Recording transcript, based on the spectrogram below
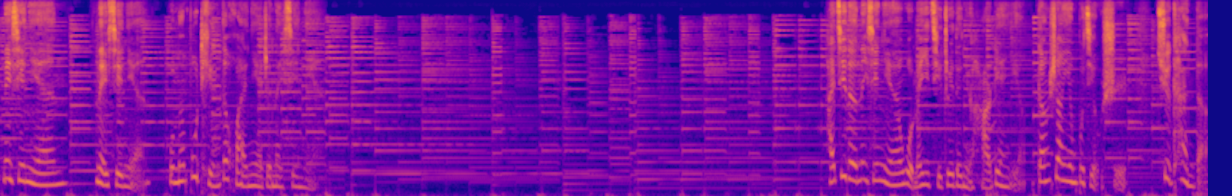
那些年，那些年，我们不停的怀念着那些年。还记得那些年我们一起追的女孩电影刚上映不久时，去看的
